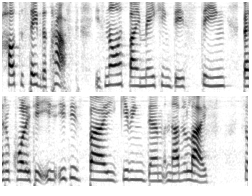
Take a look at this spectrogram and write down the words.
How to save the craft? Is not by making this thing better quality. It, it is by giving them another life so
